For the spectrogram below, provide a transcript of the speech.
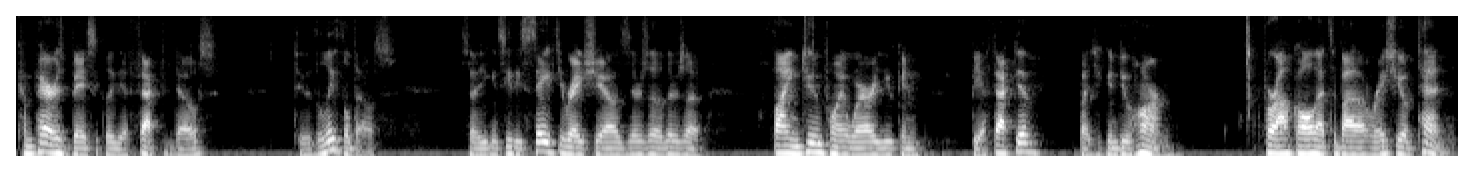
compares basically the effective dose to the lethal dose. So you can see these safety ratios. There's a there's a fine tune point where you can be effective, but you can do harm. For alcohol, that's about a ratio of 10.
